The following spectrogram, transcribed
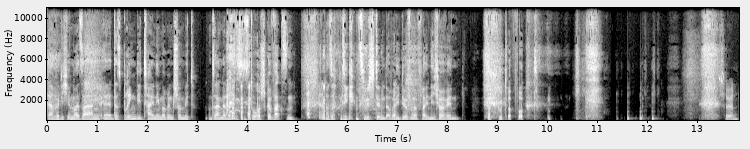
da würde ich immer sagen, äh, das bringen die Teilnehmerinnen schon mit und sagen, das ist historisch gewachsen. Also die gibt's bestimmt, aber die dürfen wir vielleicht nicht verwenden. Guter Punkt. Schön.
